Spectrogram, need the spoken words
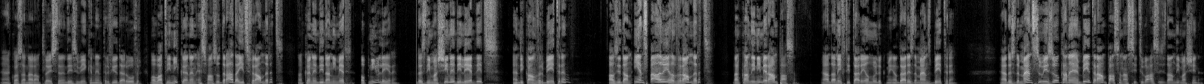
Ik was daar naar aan het luisteren deze week, een interview daarover. Maar wat die niet kunnen, is van zodra dat iets verandert, dan kunnen die dat niet meer opnieuw leren. Dus die machine die leert iets, en die kan verbeteren. Als je dan één spelregel verandert, dan kan die niet meer aanpassen. Ja, dan heeft hij daar heel moeilijk mee. En daar is de mens beter in. Ja, dus de mens sowieso kan hij beter aanpassen aan situaties dan die machine.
